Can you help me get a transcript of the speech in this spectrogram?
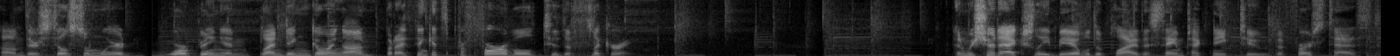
Um, there's still some weird warping and blending going on, but I think it's preferable to the flickering. And we should actually be able to apply the same technique to the first test.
